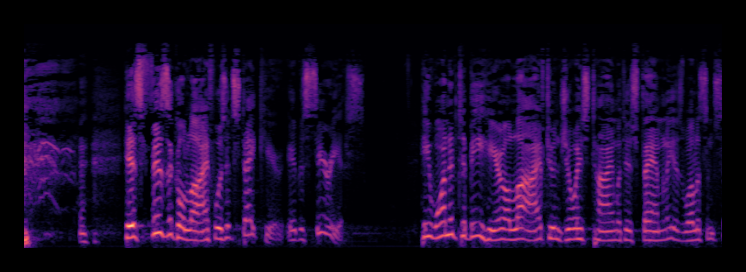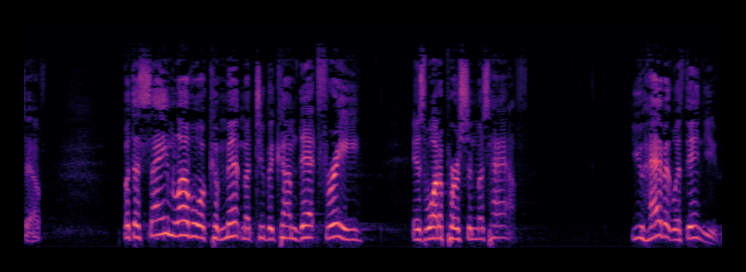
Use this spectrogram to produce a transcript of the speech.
his physical life was at stake here. It was serious. He wanted to be here alive to enjoy his time with his family as well as himself. But the same level of commitment to become debt free is what a person must have. You have it within you.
